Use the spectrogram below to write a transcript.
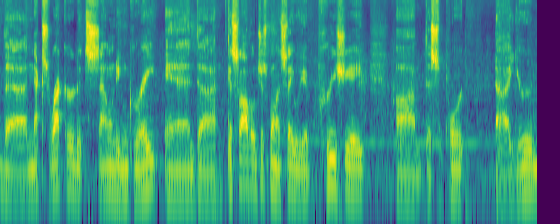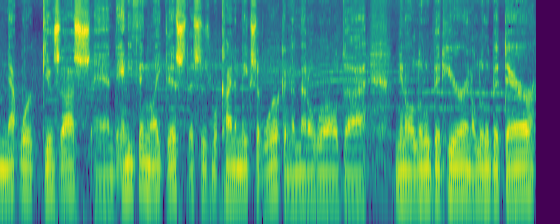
the next record it's sounding great and uh, gustavo just want to say we appreciate uh, the support uh, your network gives us and anything like this this is what kind of makes it work in the metal world uh, you know a little bit here and a little bit there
